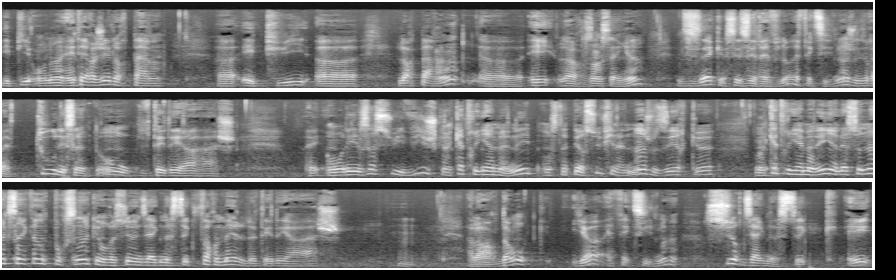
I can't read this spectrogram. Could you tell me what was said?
et puis on a interrogé leurs parents. Euh, et puis, euh, leurs parents euh, et leurs enseignants disaient que ces élèves-là, effectivement, je dirais, tous les symptômes du TDAH. Et on les a suivis jusqu'en quatrième année. On s'est aperçu finalement, je veux dire, que en quatrième année, il y en a seulement que 50 qui ont reçu un diagnostic formel de TDAH. Hmm. Alors donc, il y a effectivement surdiagnostic et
